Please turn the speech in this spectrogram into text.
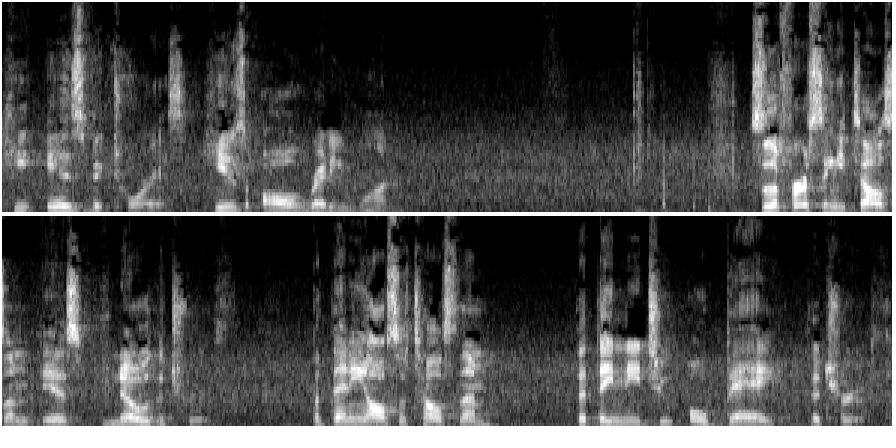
he is victorious. He has already won. So the first thing he tells them is know the truth. But then he also tells them that they need to obey the truth.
